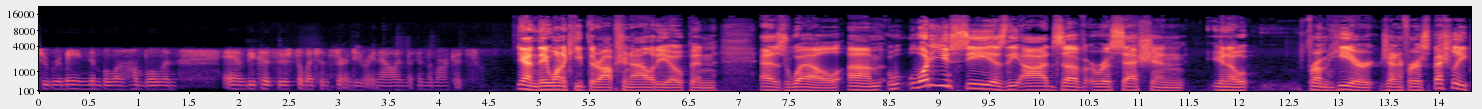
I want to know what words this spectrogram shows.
to remain nimble and humble, and and because there's so much uncertainty right now in the, in the markets. Yeah, and they want to keep their optionality open as well. Um, what do you see as the odds of a recession? You know, from here, Jennifer. Especially,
